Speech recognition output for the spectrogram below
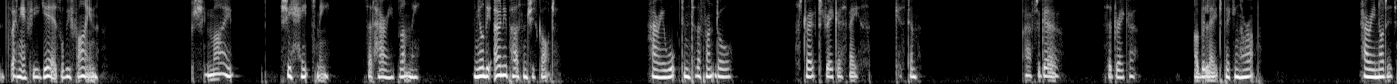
it's only a few years. We'll be fine. She might. She hates me, said Harry bluntly. And you're the only person she's got. Harry walked him to the front door, stroked Draco's face, kissed him. I have to go, said Draco. I'll be late picking her up. Harry nodded,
